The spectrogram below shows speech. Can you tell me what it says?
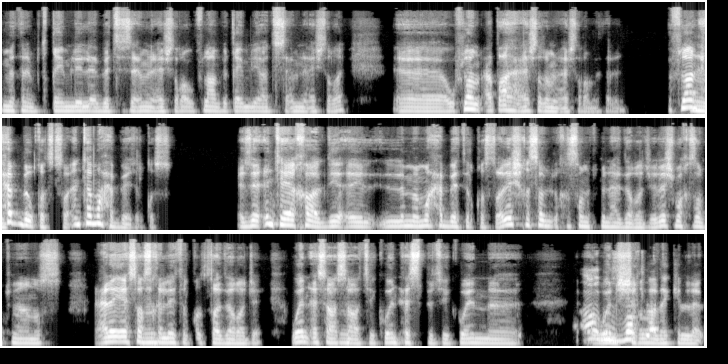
مثلا بتقيم لي لعبة 9 من 10 وفلان بيقيم لي إياها 9 من 10 آه، وفلان أعطاها 10 من 10 مثلا فلان مم. حب القصة أنت ما حبيت القصة. زين أنت يا خالد لما ما حبيت القصة ليش خصم خصمت منها درجه؟ ليش ما خصمت منها نص؟ على أي أساس. خليت القصة درجة؟ وين أساساتك؟ وين حسبتك؟ وين آه، آه وين الشغل هذا كله؟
